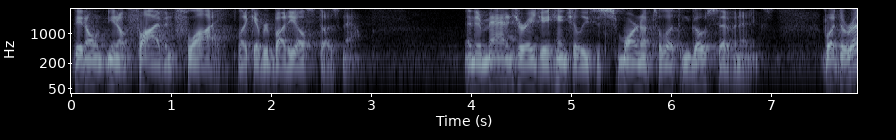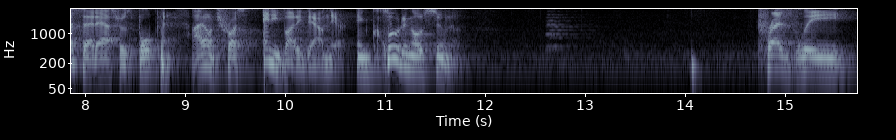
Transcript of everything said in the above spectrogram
They don't, you know, five and fly like everybody else does now. And their manager, AJ Hinch, at least is smart enough to let them go seven innings. But the rest of that Astros bullpen, I don't trust anybody down there, including Osuna. Pressly,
